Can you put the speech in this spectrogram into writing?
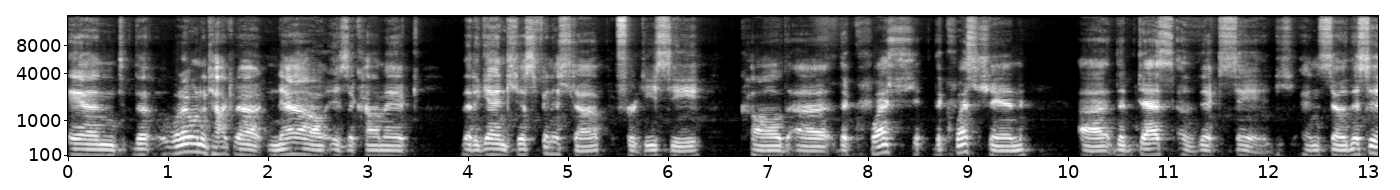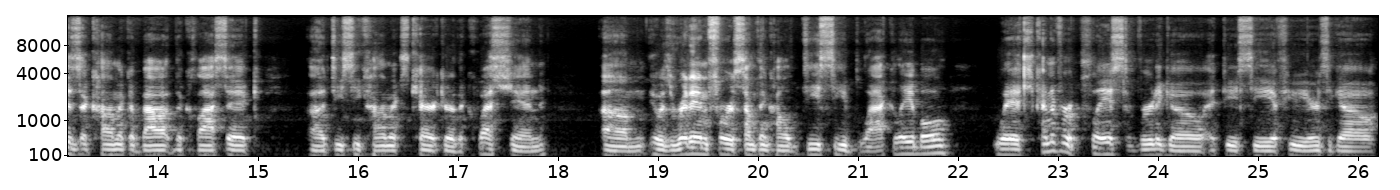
and the, what I want to talk about now is a comic that again just finished up for DC called uh, the question. The question uh, the Death of Vic Sage. And so this is a comic about the classic uh, DC Comics character, The Question. Um, it was written for something called DC Black Label, which kind of replaced Vertigo at DC a few years ago.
